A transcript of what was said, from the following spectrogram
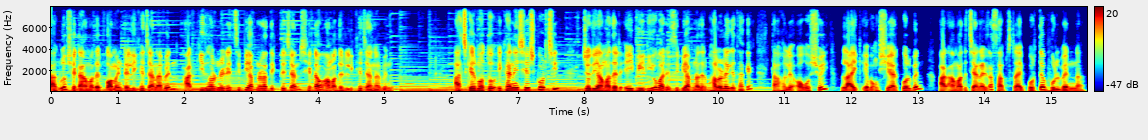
লাগল সেটা আমাদের কমেন্টে লিখে জানাবেন, আর কি ধরনের রেসিপি আপনারা দেখতে চান সেটাও আমাদের লিখে জানাবেন। আজকের মতো এখানেই শেষ করছি। যদি আমাদের এই ভিডিও বা রেসিপি আপনাদের ভালো লেগে থাকে, তাহলে অবশ্যই লাইক এবং শেয়ার করবেন আর আমাদের চ্যানেলটা সাবস্ক্রাইব করতে ভুলবেন না।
